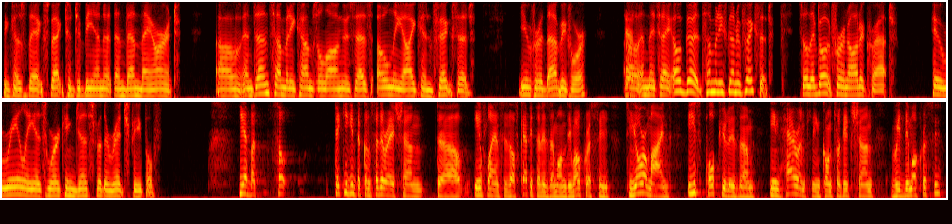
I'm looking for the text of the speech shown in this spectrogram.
because they expected to be in it and then they aren't. Uh, and then somebody comes along who says, Only I can fix it. You've heard that before. Uh, yes. Uh, and they say, Oh, good, somebody's going to fix it. So they vote for an autocrat who really is working just for the rich people. Yeah, but so taking into consideration the influences of capitalism on democracy, to your mind, is populism inherently in contradiction with democracy?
